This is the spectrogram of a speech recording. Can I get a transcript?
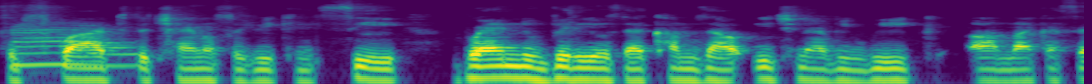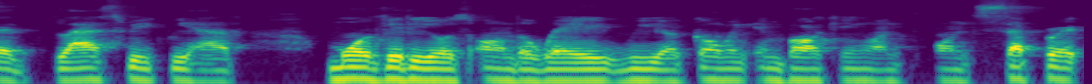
subscribe to the channel so you can see brand new videos that comes out each and every week. Um, like i said last week we have more videos on the way. We are going embarking on on separate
